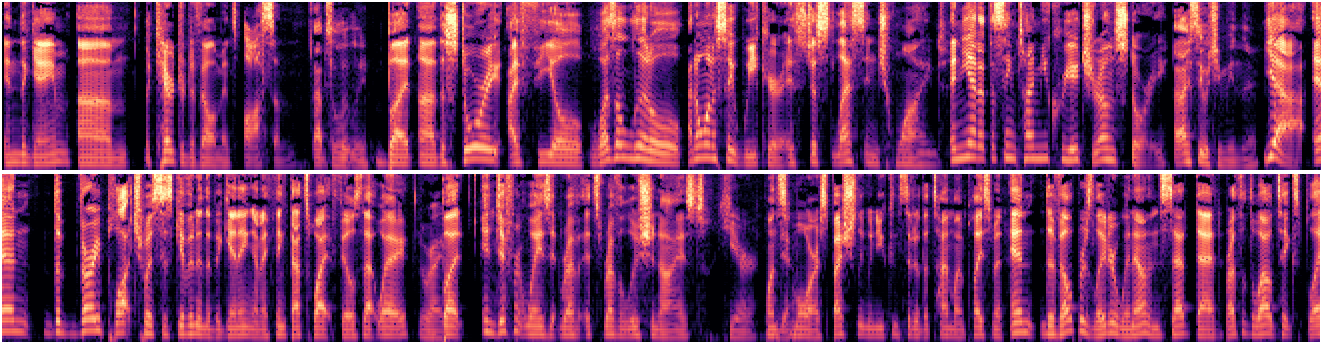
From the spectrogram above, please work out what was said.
in the game. Um, the character development's awesome Absolutely. but uh, the story I feel was a little I don't want to say weaker it's just less entwined and yet at the same time you create your own story I see what you mean there. yeah and the very plot twist is given in the beginning and I think that's why it feels that way Right. but in different ways it rev- it's revolutionized here once Yeah. more especially when you consider the timeline placement and developers later went out and said that Breath of the Wild takes place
